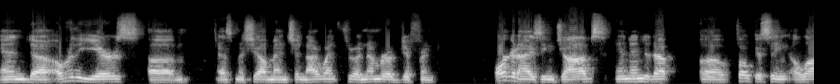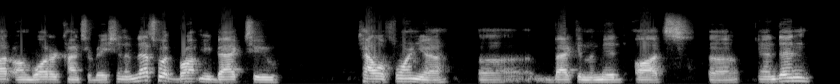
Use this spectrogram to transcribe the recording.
And over the years, um, as Michelle mentioned, I went through a number of different organizing jobs and ended up uh, focusing a lot on water conservation. And that's what brought me back to California uh, back in the mid aughts. Uh, and then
